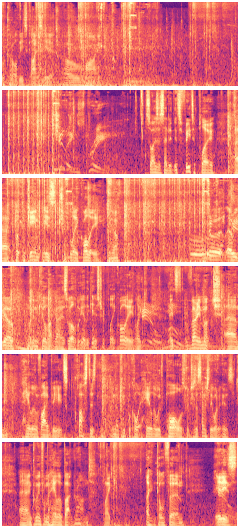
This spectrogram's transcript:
Look at all these guys here. Oh my. So as I said, it, it's free to play, uh, but the game is AAA quality, you know? there we go. I'm not going to kill that guy as well, but yeah, the game's AAA quality. Like, it's very much um, Halo vibe. It's classed as, you know, people call it Halo with portals, which is essentially what it is. Uh, and coming from a Halo background, like, I can confirm, it is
